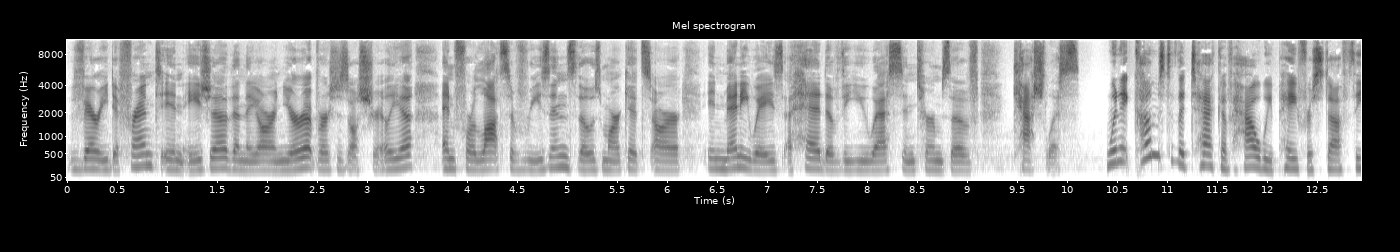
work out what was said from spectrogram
very different in Asia than they are in Europe versus Australia. And for lots of reasons, those markets are in many ways ahead of the US in terms of cashless. When it comes to the tech of how we pay for stuff, the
